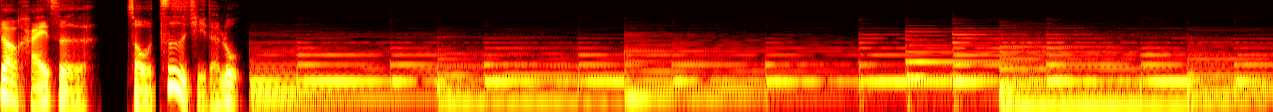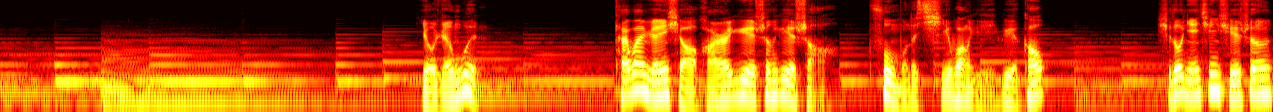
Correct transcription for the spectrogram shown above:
让孩子走自己的路。有人问：台湾人小孩越生越少，父母的期望也越高，许多年轻学生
